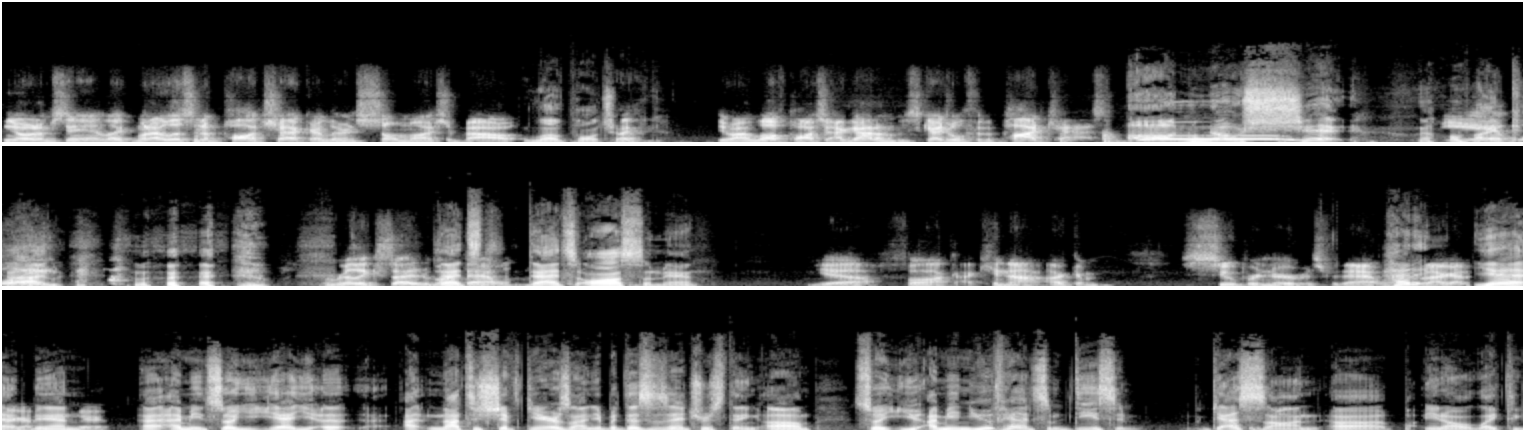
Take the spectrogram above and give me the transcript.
You know what I'm saying? Like when I listen to Paul Chek, I learned so much about. Love Paul Chek. Like, You know, I love Paul Chek. I got him scheduled for the podcast. oh no shit. Oh Yeah, my god. I'm really excited about that's that one. that's awesome, man. Yeah, fuck. I cannot. Like, I'm super nervous for that one. Did- but I got. Yeah, I gotta man. prepare. I mean, so yeah, you, uh, not to shift gears on you, but this is interesting. Um, so you, I mean, you've had some decent guests on, uh, you know, like to,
